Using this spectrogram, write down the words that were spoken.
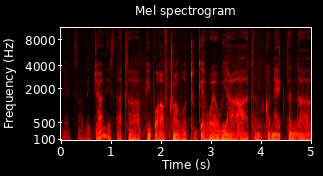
Yeah, it's uh, the journeys that uh, people have traveled to get where we are at and connect and uh,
